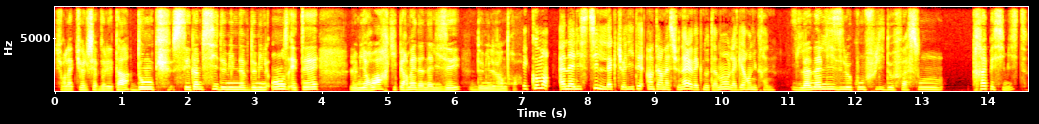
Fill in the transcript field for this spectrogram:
sur l'actuel chef de l'État. Donc c'est comme si 2009-2011 était le miroir qui permet d'analyser 2023. Et comment analyse-t-il l'actualité internationale avec notamment la guerre en Ukraine. Il analyse le conflit de façon très pessimiste,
